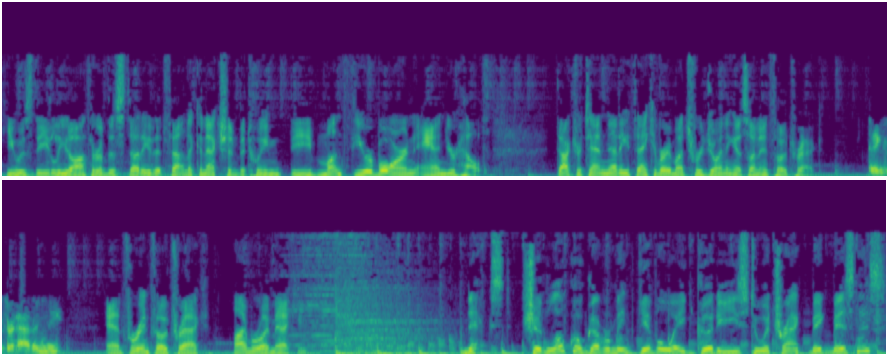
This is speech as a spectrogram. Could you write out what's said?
He was the lead author of the study that found a connection between the month you were born and your health. Dr. Tatonetti, thank you very much for joining us on InfoTrack. Thanks for having me. And for InfoTrack, I'm Roy Mackey. Next, should local government give away goodies to attract big business?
